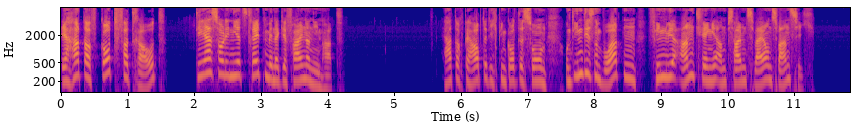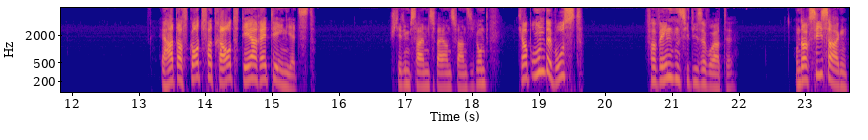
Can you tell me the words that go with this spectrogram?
er hat auf Gott vertraut, der soll ihn jetzt retten, wenn er Gefallen an ihm hat. Er hat doch behauptet, ich bin Gottes Sohn. Und in diesen Worten finden wir Anklänge an Psalm 22. Er hat auf Gott vertraut, der rette ihn jetzt. Steht im Psalm 22. Und ich glaube, unbewusst verwenden sie diese Worte. Und auch sie sagen,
